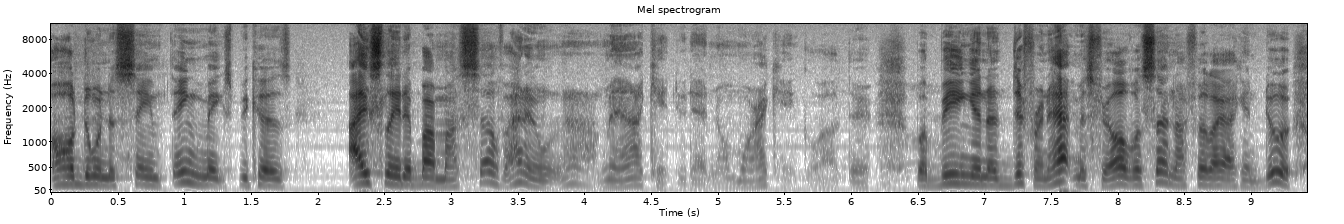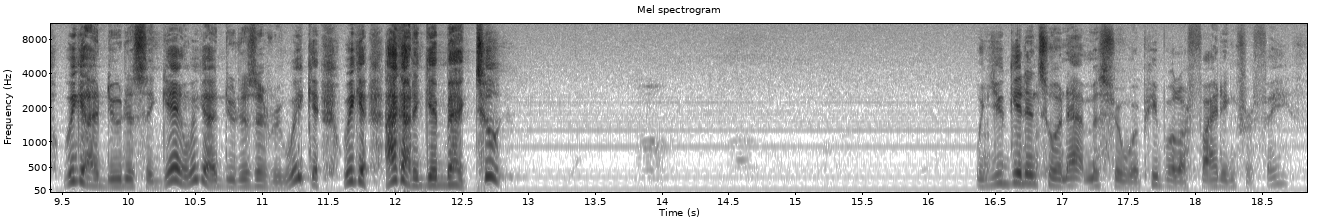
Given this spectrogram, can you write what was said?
all doing the same thing makes because isolated by myself, I didn't, oh, man, I can't do that no more. I can't go out there. But being in a different atmosphere, all of a sudden I feel like I can do it. We got to do this again. We got to do this every weekend. We got, I got to get back to it. when you get into an atmosphere where people are fighting for faith,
